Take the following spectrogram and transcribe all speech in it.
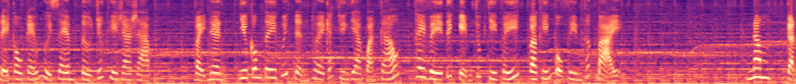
để câu kéo người xem từ trước khi ra rạp. Vậy nên, nhiều công ty quyết định thuê các chuyên gia quảng cáo thay vì tiết kiệm chút chi phí và khiến bộ phim thất bại. 5. Cảnh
